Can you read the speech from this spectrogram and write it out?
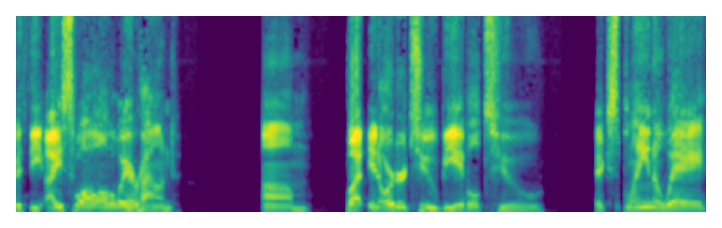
with the ice wall all the way around. Um, but in order to be able to explain away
